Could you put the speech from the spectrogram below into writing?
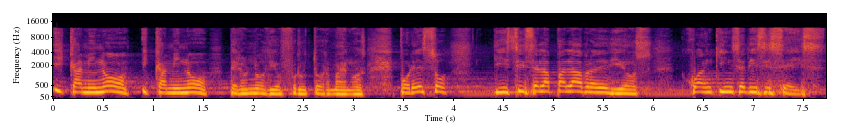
y caminó, y caminó, pero no dio fruto, hermanos. Por eso dice la palabra de Dios, Juan 15, 16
